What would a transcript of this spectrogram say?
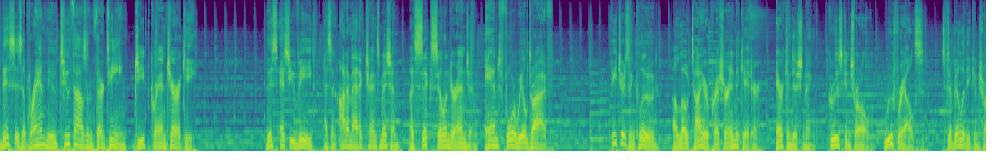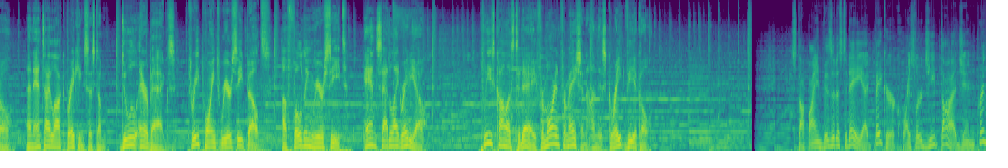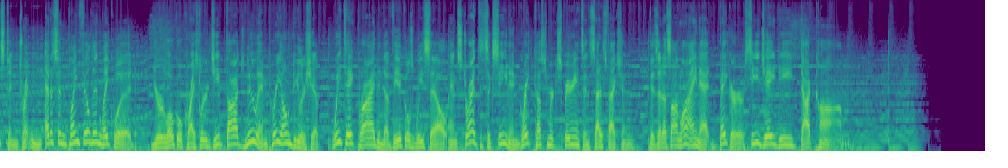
This is a brand new 2013 Jeep Grand Cherokee. This SUV has an automatic transmission, a six-cylinder engine, and four-wheel drive. Features include a low tire pressure indicator, air conditioning, cruise control, roof rails, stability control, an anti-lock braking system, dual airbags, three-point rear seat belts, a folding rear seat, and satellite radio. Please call us today for more information on this great vehicle. Stop by and visit us today at Baker Chrysler Jeep Dodge in Princeton, Trenton, Edison, Plainfield, and Lakewood. Your local Chrysler Jeep Dodge new and pre owned dealership. We take pride in the vehicles we sell and strive to succeed in great customer experience and satisfaction. Visit us online at bakercjd.com.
